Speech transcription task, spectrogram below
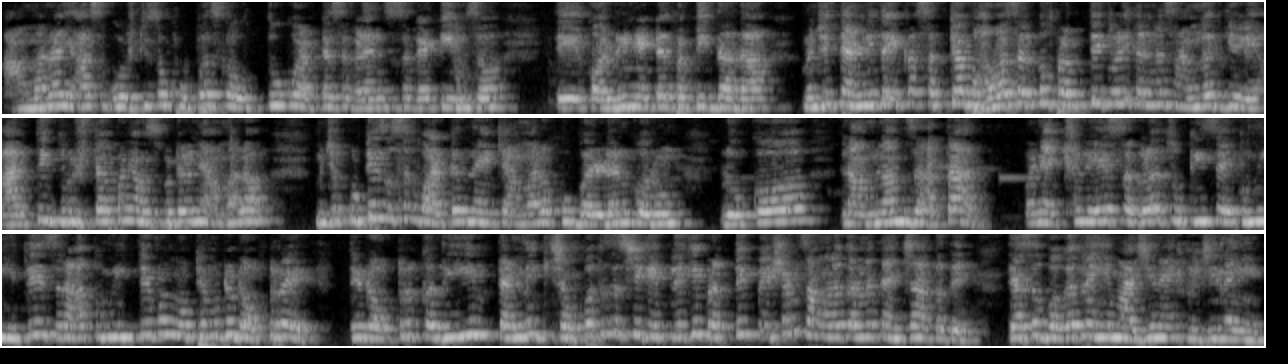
आम्हाला ह्याच गोष्टीचं खूपच कौतुक वाटतं सगळ्यांचं सगळ्या टीमचं ते कॉर्डिनेटर प्रतीक दादा म्हणजे त्यांनी तर एका सख्या भावासारखं प्रत्येक वेळी त्यांना सांगत गेले. आर्थिक दृष्ट्या पण हॉस्पिटलने आम्हाला म्हणजे कुठेच असं वाटत नाही की आम्हाला खूप बर्डन करून लोक लांब लांब जातात. पण ऍक्च्युली हे सगळं चुकीचं आहे. तुम्ही इथेच राहा. तुम्ही इथे पण मोठे मोठे डॉक्टर आहेत. ते डॉक्टर कधीही त्यांनी शपथच अशी घेतली की प्रत्येक पेशंट चांगलं करणं त्यांच्या हातात आहे. ते असं बघत नाही ही माझी नाही तुझी नाही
